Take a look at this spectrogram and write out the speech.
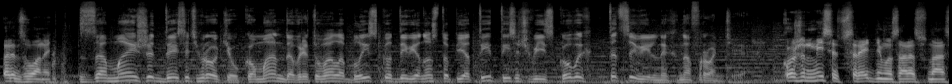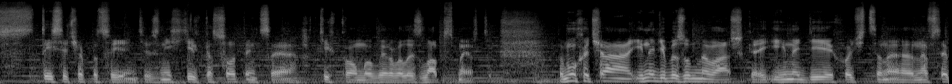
передзвонить. За майже 10 років команда врятувала близько 95 тисяч військових та цивільних на фронті. Кожен місяць в середньому зараз у нас тисяча пацієнтів. З них кілька сотень це тих, кого ми вирвали з лап смерті. Тому, хоча іноді безумно важко, іноді хочеться на, на все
